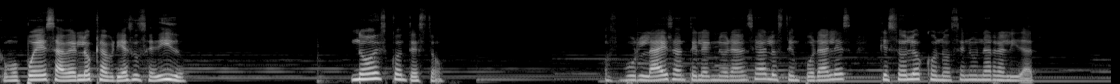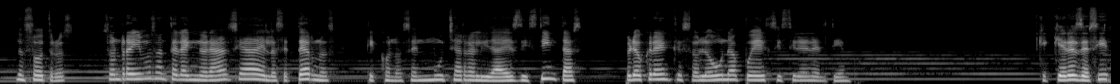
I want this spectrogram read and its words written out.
¿Cómo puedes saber lo que habría sucedido? No es contestó. Os burláis ante la ignorancia de los temporales que solo conocen una realidad. Nosotros sonreímos ante la ignorancia de los eternos que conocen muchas realidades distintas, pero creen que solo una puede existir en el tiempo. ¿Qué quieres decir?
